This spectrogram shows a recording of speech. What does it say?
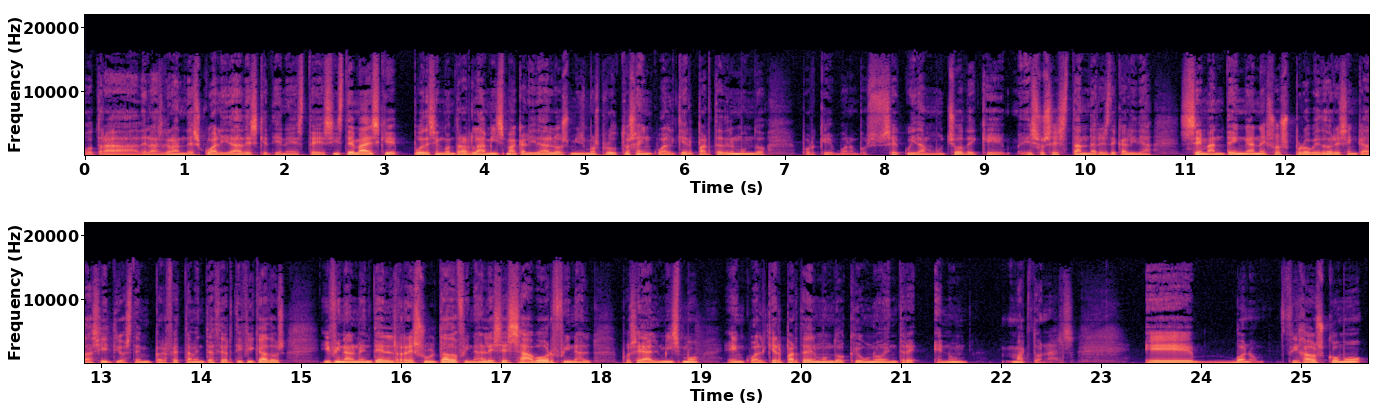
Otra de las grandes cualidades que tiene este sistema es que puedes encontrar la misma calidad, los mismos productos en cualquier parte del mundo, porque bueno, pues se cuidan mucho de que esos estándares de calidad se mantengan, esos proveedores en cada sitio estén perfectamente certificados y finalmente el resultado final, ese sabor final, pues sea el mismo en cualquier parte del mundo que uno entre en un McDonald's. Eh, bueno, fijaos cómo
